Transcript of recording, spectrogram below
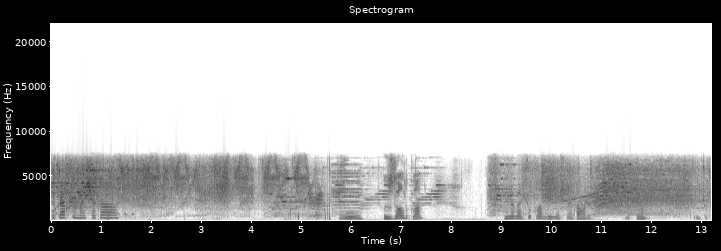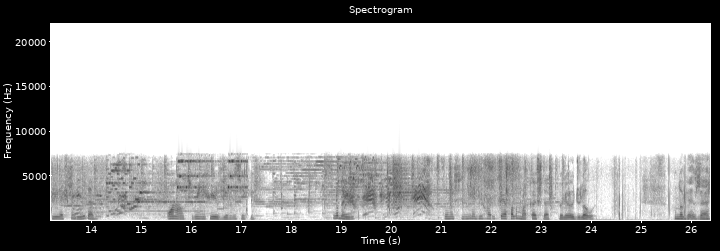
Şaka yaptım ben şaka. Oo, hızlı aldık lan. Yine ben çok fazla iyileşme yapamadım. Bakalım. Çok iyileşme diyor da. 16228. Bu da iyi. Sonra sizinle bir harita yapalım arkadaşlar? Böyle ödül avı. Buna benzer.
